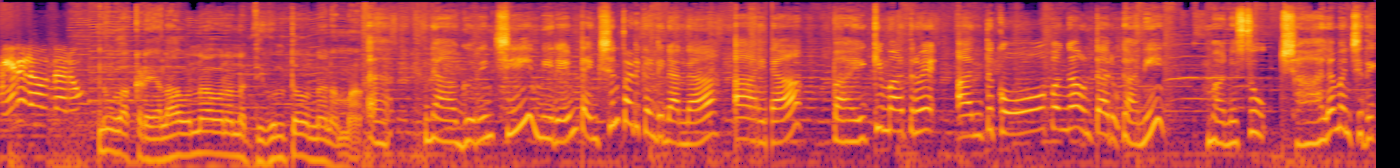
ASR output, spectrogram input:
మీరెలా ఉన్నారు? నువ్వు అక్కడ ఎలా ఉన్నావోనన్న దిగులతో ఉన్నానమ్మా. నా గురించి మీరేం టెన్షన్ పడకండి నాన్న. ఆయన పైకి మాత్రమే అంత కోపంగా ఉంటారు. కానీ మనసు చాలా మంచిది.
